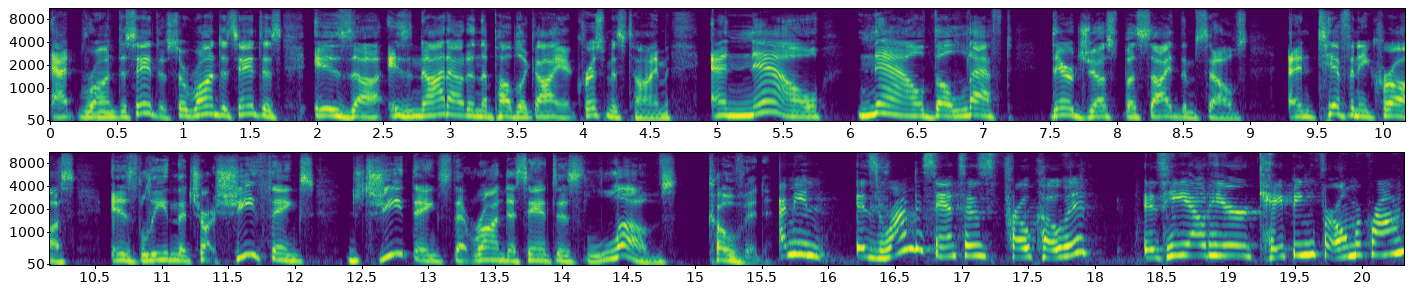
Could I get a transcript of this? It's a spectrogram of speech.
at Ron DeSantis. So Ron DeSantis is uh, is not out in the public eye at Christmas time. And now, now the left, they're just beside themselves and Tiffany Cross is leading the charge. She thinks she thinks that Ron DeSantis loves COVID. I mean, is Ron DeSantis pro-COVID? Is he out here caping for Omicron?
